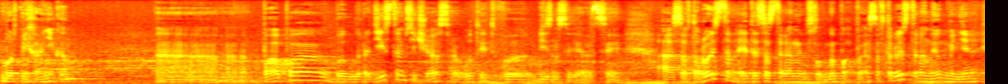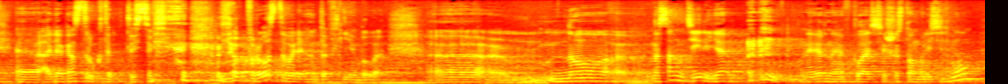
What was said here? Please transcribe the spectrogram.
бортмехаником, а, папа был радистом, сейчас работает в бизнес-авиации. А со второй стороны, это со стороны, условно, папы, а со второй стороны у меня э, авиаконструктор. То есть у меня просто вариантов не было. А, но э, на самом деле я, наверное, в классе шестом или седьмом,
